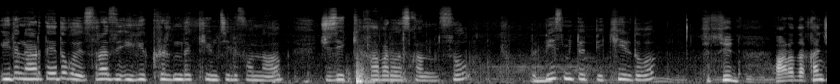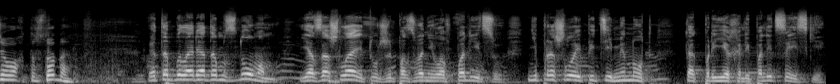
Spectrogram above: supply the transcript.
үйдің арты еді ғой сразу үйге кірдім да күйеуім телефонын алып жүз екіге хабарласқаным сол бір бес минут өтпей келді ғой сен арада қанша уақыт ұстады Это было рядом с домом. Я зашла и тут же позвонила в полицию. Не прошло и пяти минут, как приехали полицейские.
